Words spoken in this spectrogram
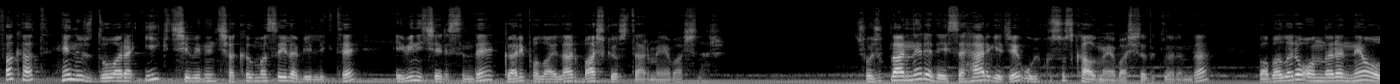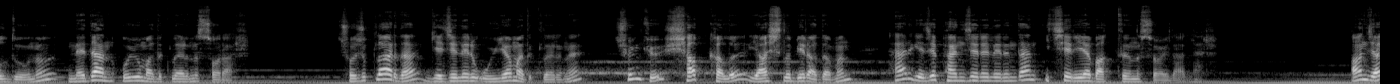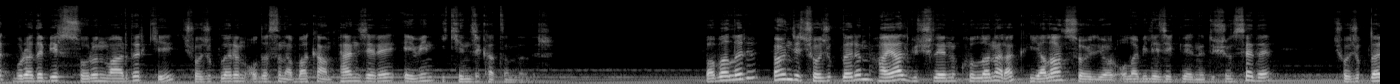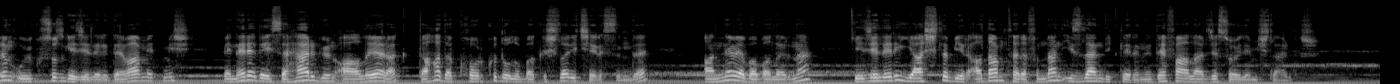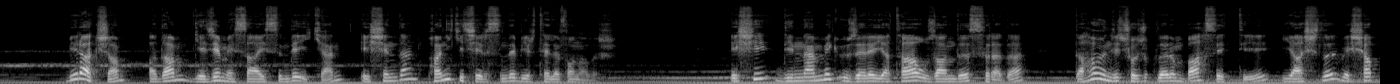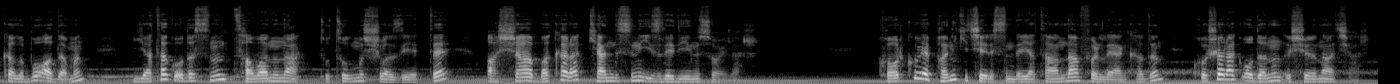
Fakat henüz duvara ilk çivinin çakılmasıyla birlikte evin içerisinde garip olaylar baş göstermeye başlar. Çocuklar neredeyse her gece uykusuz kalmaya başladıklarında babaları onlara ne olduğunu, neden uyumadıklarını sorar. Çocuklar da geceleri uyuyamadıklarını çünkü şapkalı yaşlı bir adamın her gece pencerelerinden içeriye baktığını söylerler. Ancak burada bir sorun vardır ki çocukların odasına bakan pencere evin ikinci katındadır. Babaları önce çocukların hayal güçlerini kullanarak yalan söylüyor olabileceklerini düşünse de çocukların uykusuz geceleri devam etmiş ve neredeyse her gün ağlayarak daha da korku dolu bakışlar içerisinde anne ve babalarına geceleri yaşlı bir adam tarafından izlendiklerini defalarca söylemişlerdir. Bir akşam adam gece mesaisinde iken eşinden panik içerisinde bir telefon alır. Eşi dinlenmek üzere yatağa uzandığı sırada daha önce çocukların bahsettiği yaşlı ve şapkalı bu adamın yatak odasının tavanına tutulmuş vaziyette aşağı bakarak kendisini izlediğini söyler. Korku ve panik içerisinde yatağından fırlayan kadın koşarak odanın ışığını açar.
